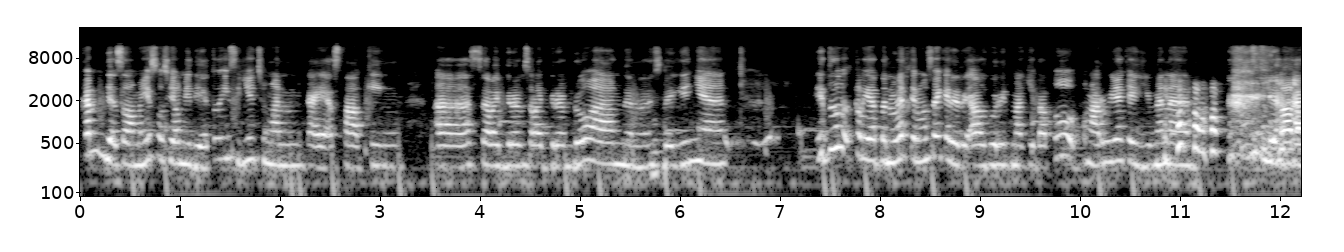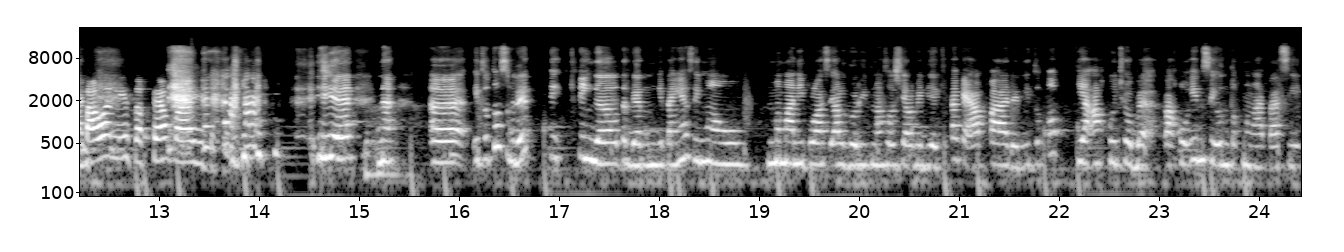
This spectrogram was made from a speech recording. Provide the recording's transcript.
kan nggak selamanya sosial media itu isinya cuman kayak stalking eh, selebgram selebgram doang dan lain sebagainya itu kelihatan banget kan maksudnya kayak dari algoritma kita tuh pengaruhnya kayak gimana Nggak kan? ketahuan nih stok siapa gitu. Iya. Nah, eh, itu tuh sebenarnya ti- tinggal tergantung kitanya sih mau memanipulasi algoritma sosial media kita kayak apa dan itu tuh yang aku coba lakuin sih untuk mengatasi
